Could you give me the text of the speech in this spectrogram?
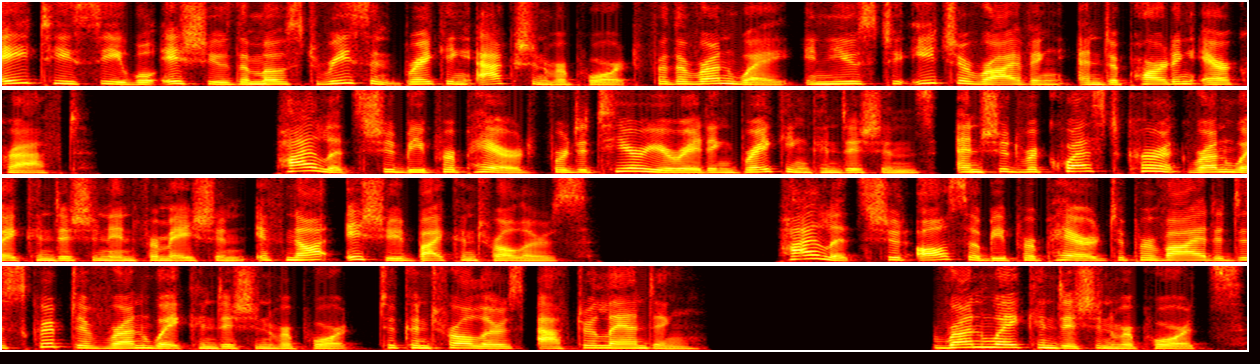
ATC will issue the most recent braking action report for the runway in use to each arriving and departing aircraft. Pilots should be prepared for deteriorating braking conditions and should request current runway condition information if not issued by controllers. Pilots should also be prepared to provide a descriptive runway condition report to controllers after landing. Runway condition reports.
